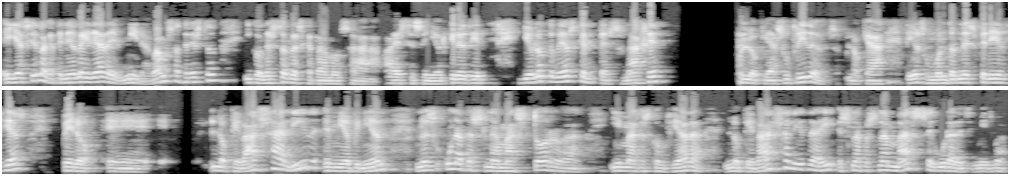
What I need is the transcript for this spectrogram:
ella ha sido la que ha tenido la idea de, mira, vamos a hacer esto y con esto rescatamos a, a este señor. Quiero decir, yo lo que veo es que el personaje lo que ha sufrido, lo que ha tenido un montón de experiencias, pero eh, lo que va a salir, en mi opinión, no es una persona más torva y más desconfiada. Lo que va a salir de ahí es una persona más segura de sí misma.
